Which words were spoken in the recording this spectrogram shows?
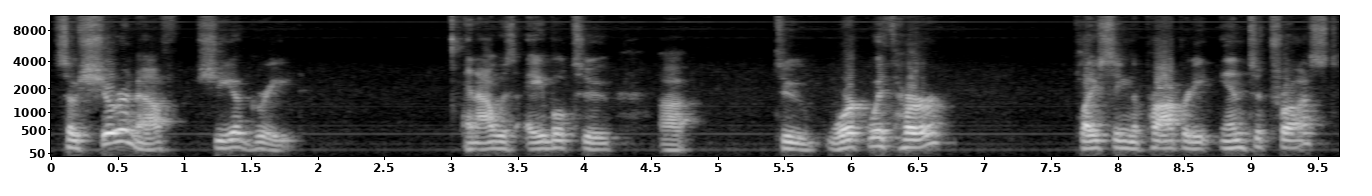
So sure enough, she agreed. And I was able to uh, to work with her, placing the property into trust.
